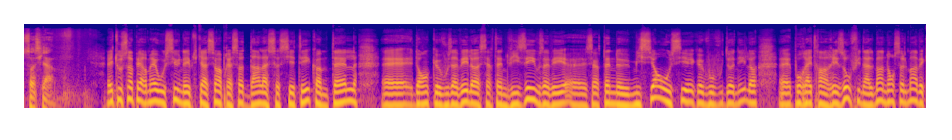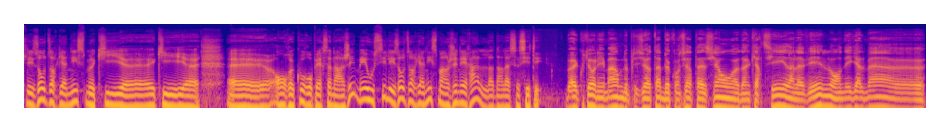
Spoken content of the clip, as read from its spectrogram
social. Et tout ça permet aussi une implication après ça dans la société comme telle. Euh, donc, vous avez là certaines visées, vous avez euh, certaines missions aussi que vous vous donnez euh, pour être en réseau finalement, non seulement avec les autres organismes qui, ont recours aux personnes âgées, mais aussi les autres organismes en général dans la société. Ben, écoutez, on est membre de plusieurs tables de concertation euh, dans le quartier, dans la ville. On est également euh,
